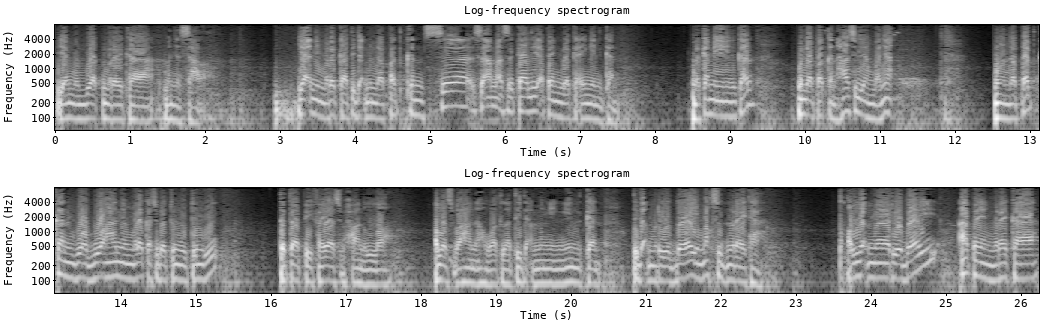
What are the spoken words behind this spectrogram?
yang membuat mereka menyesal. Yakni mereka tidak mendapatkan sama sekali apa yang mereka inginkan. Mereka menginginkan mendapatkan hasil yang banyak. Mendapatkan buah-buahan yang mereka sudah tunggu-tunggu. Tetapi faya subhanallah Allah subhanahu wa ta'ala tidak menginginkan tidak meridai maksud mereka. Allah meridai apa yang mereka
